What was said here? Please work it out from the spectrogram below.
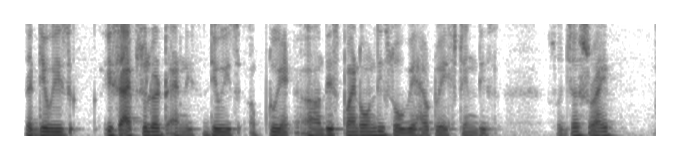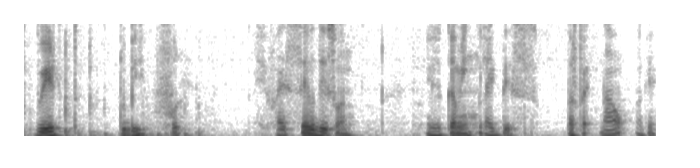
the div is is absolute and its div is up to uh, this point only. So we have to extend this. So just write width to be full. If i save this one it's coming like this. Perfect. Now okay.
